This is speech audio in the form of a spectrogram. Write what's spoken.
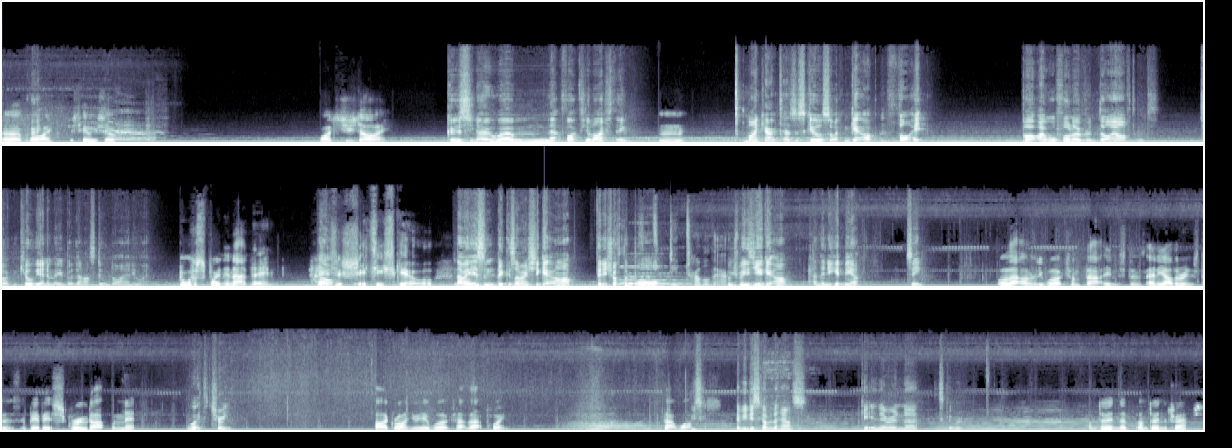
Uh, Okay. why? Just heal yourself. Why did you die? Because you know um, that fight for your life thing. Hmm. My character has a skill so I can get up and fight, but I will fall over and die afterwards. So I can kill the enemy, but then I still die anyway. But what's the point in that then? Well- it's a shitty skill. No, it isn't because I managed to get up, finish off the boar, deep trouble there. which means you get up, and then you get me up. See? Well, that only works on that instance. Any other instance, it'd be a bit screwed up, wouldn't it? Worked a treat. But I grant you, it worked at that point. That one. have you discovered the house? Get in there and uh, discover it. I'm doing the I'm doing the traps.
